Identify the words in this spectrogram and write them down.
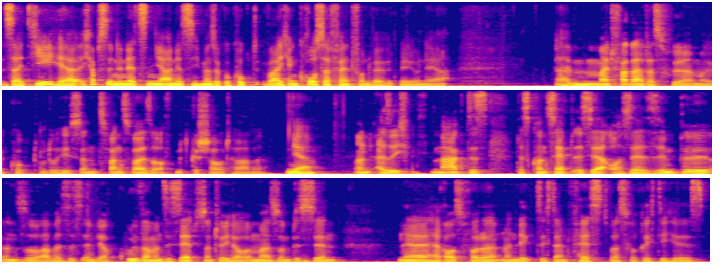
seit jeher, ich habe es in den letzten Jahren jetzt nicht mehr so geguckt, war ich ein großer Fan von Wer wird Millionär. Ähm, ähm, mein Vater hat das früher immer geguckt, wodurch ich es dann zwangsweise oft mitgeschaut habe. Ja. Und also ich mag das, das Konzept ist ja auch sehr simpel und so, aber es ist irgendwie auch cool, weil man sich selbst natürlich auch immer so ein bisschen ne, herausfordert. Man legt sich dann fest, was so richtig ist.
